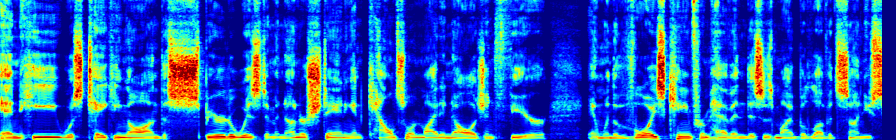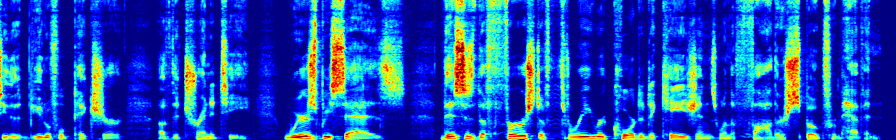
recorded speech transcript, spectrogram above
and he was taking on the spirit of wisdom and understanding and counsel and might and knowledge and fear. And when the voice came from heaven, This is my beloved Son, you see this beautiful picture of the Trinity. Wiersbe says, This is the first of three recorded occasions when the Father spoke from heaven.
